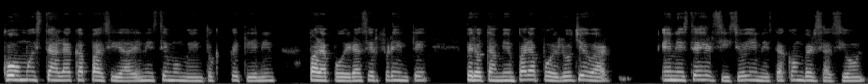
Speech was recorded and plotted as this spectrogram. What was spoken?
cómo está la capacidad en este momento que tienen para poder hacer frente, pero también para poderlo llevar en este ejercicio y en esta conversación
